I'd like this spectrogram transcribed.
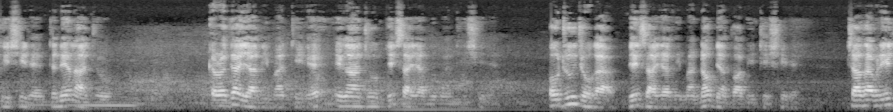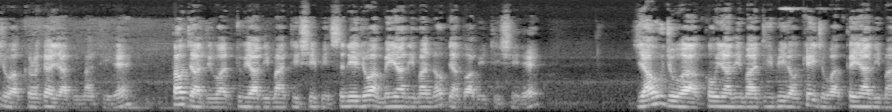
တည်ရှိတယ်တနေ့လာကျိုးကရကရာဒီမှာတည်တယ်အင်္ဂါကျိုးပြိဿာရာဒီမှာတည်ရှိတယ်ဗုဒ္ဓကျိုးကပြိဿာရာဒီမှာနောက်ပြန်သွားပြီးတည်ရှိတယ်ဇာတာပတိကျိုးကကရကရာဒီမှာတည်တယ် တောက်ကြကျိုးကဒူရာဒီမှာတည်ရှိပြီးစနေကျိုးကမေယာဒီမှာနောက်ပြန်သွားပြီးတည်ရှိတယ်ရာဟုကျိုးကကုံရာဒီမှာတည်ပြီးတော့ကိတ်ကျိုးကသေယာဒီမှာ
